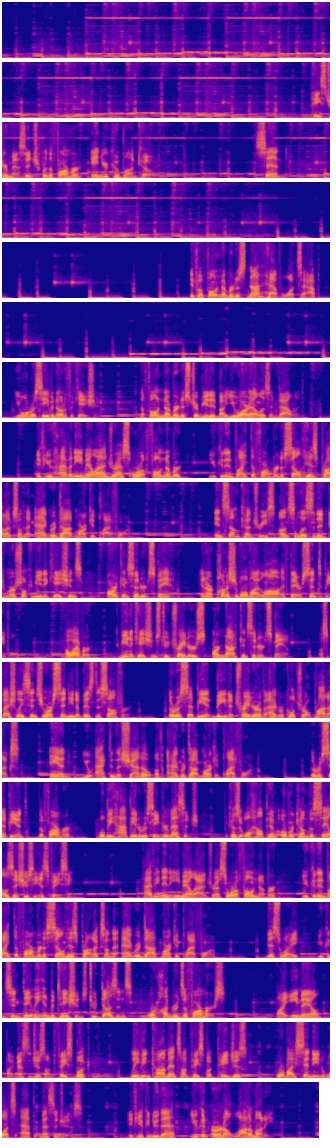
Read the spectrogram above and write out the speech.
Paste your message for the farmer and your coupon code. Send. If a phone number does not have WhatsApp, you will receive a notification. The phone number distributed by URL is invalid. If you have an email address or a phone number, you can invite the farmer to sell his products on the Agri.market platform. In some countries, unsolicited commercial communications are considered spam and are punishable by law if they are sent to people. However, Communications to traders are not considered spam, especially since you are sending a business offer. The recipient being a trader of agricultural products, and you act in the shadow of Agri.market platform. The recipient, the farmer, will be happy to receive your message because it will help him overcome the sales issues he is facing. Having an email address or a phone number, you can invite the farmer to sell his products on the Agri.market platform. This way, you can send daily invitations to dozens or hundreds of farmers. By email, by messages on Facebook, leaving comments on Facebook pages, or by sending WhatsApp messages. If you can do that, you can earn a lot of money.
